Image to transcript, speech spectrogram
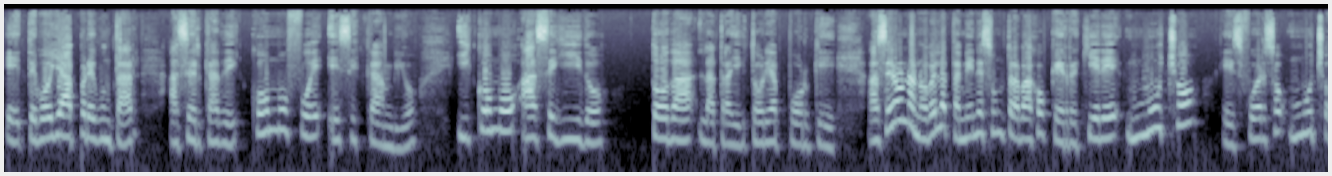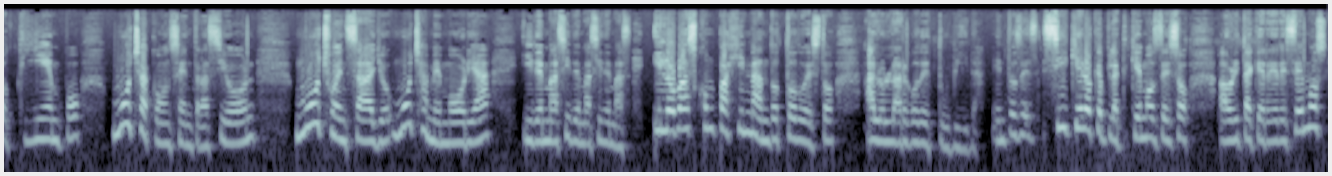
eh, te voy a preguntar acerca de cómo fue ese cambio y cómo ha seguido toda la trayectoria, porque hacer una novela también es un trabajo que requiere mucho esfuerzo, mucho tiempo, mucha concentración, mucho ensayo, mucha memoria y demás y demás y demás. Y lo vas compaginando todo esto a lo largo de tu vida. Entonces, sí quiero que platiquemos de eso ahorita que regresemos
